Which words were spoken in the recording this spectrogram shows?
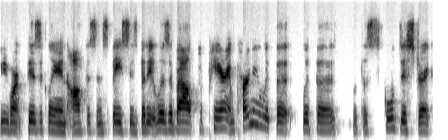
we weren't physically in office and spaces, but it was about preparing, partnering with the with the with the school district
